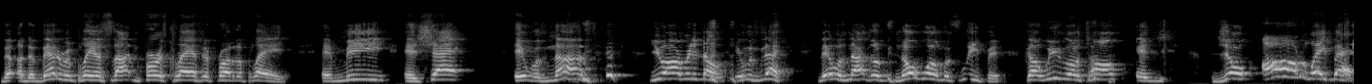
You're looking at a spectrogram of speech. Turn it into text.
the, uh, the veteran players sat in first class in front of the plane, and me and Shaq. It was not. you already know it was not. There was not going. No one was sleeping because we were going to talk and joke all the way back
